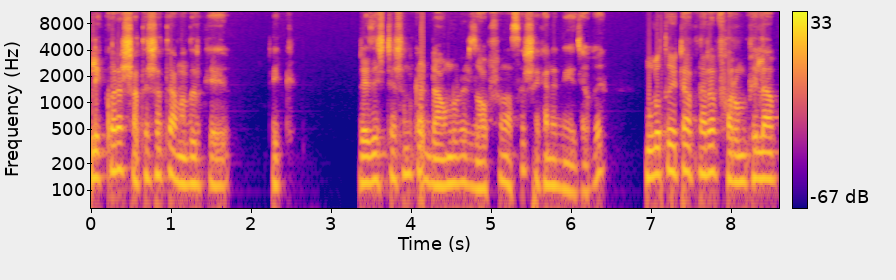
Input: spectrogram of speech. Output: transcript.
ক্লিক করার সাথে সাথে আমাদেরকে ঠিক রেজিস্ট্রেশন কার্ড ডাউনলোডের যে অপশন আছে সেখানে নিয়ে যাবে। মূলত এটা আপনারা ফর্ম ফিল আপ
